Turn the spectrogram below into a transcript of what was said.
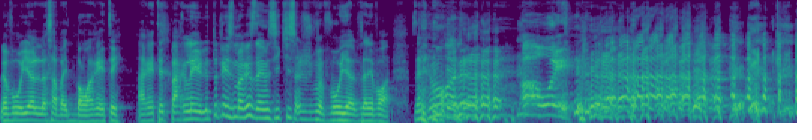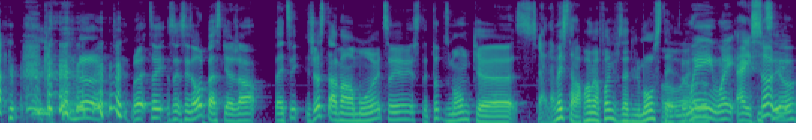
Le voyeul, là, ça va être bon, arrêtez. Arrêtez de parler. Là, tous les humoristes de MCK, ça, je veux voyeul, vous allez voir. Vous allez voir, là. Ah oui! là, ouais, tu sais, c'est drôle parce que, genre, ben, tu sais, juste avant moi, tu sais, c'était tout du monde que. Il y en avait que c'était la première fois qu'ils faisaient de l'humour, c'était Oh, là. Oui, là. oui. Hey, ça, là.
